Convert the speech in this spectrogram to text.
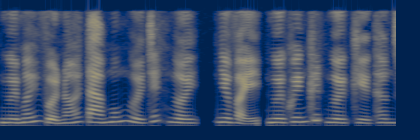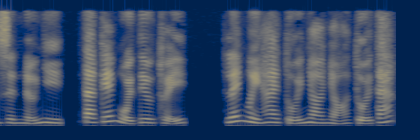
người mới vừa nói ta muốn người chết người, như vậy, người khuyến khích người kia thân sinh nữ nhi, ta kế muội tiêu thủy. Lấy 12 tuổi nho nhỏ tuổi tác,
